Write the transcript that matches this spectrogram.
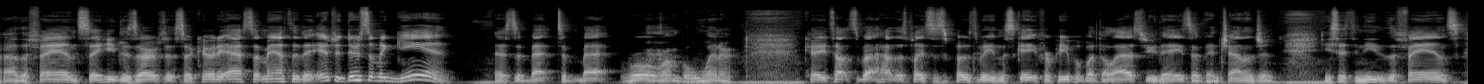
Uh, the fans say he deserves it, so Cody asks Samantha to introduce him again as the back-to-back Royal Rumble winner. Cody talks about how this place is supposed to be an escape for people, but the last few days have been challenging. He says he needed the fans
